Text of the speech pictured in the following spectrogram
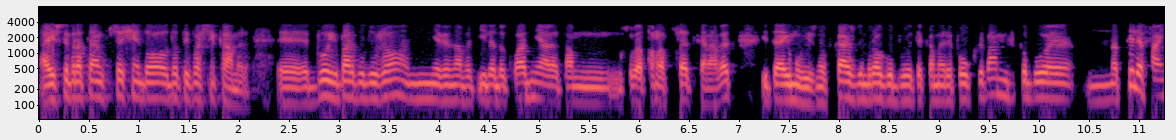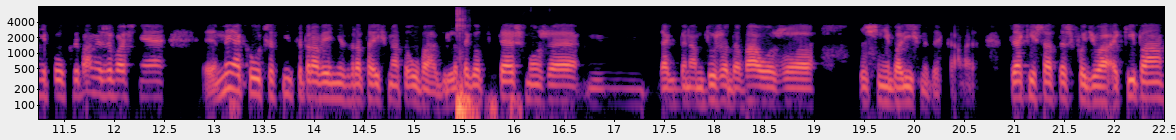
a jeszcze wracając wcześniej do, do tych właśnie kamer. Y, było ich bardzo dużo, nie wiem nawet ile dokładnie, ale tam chyba ponad setka nawet. I tak jak mówisz, no w każdym rogu były te kamery poukrywane, tylko były na tyle fajnie poukrywane, że właśnie y, my jako uczestnicy prawie nie zwracaliśmy na to uwagi. Dlatego też może mm, jakby nam dużo dawało, że że się nie baliśmy tych kamer. Co jakiś czas też wchodziła ekipa,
